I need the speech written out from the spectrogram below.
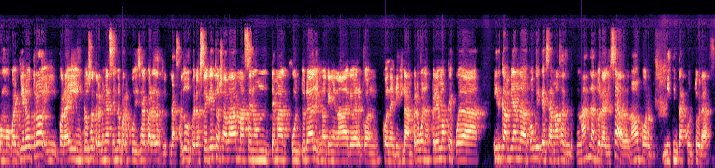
como cualquier otro y por ahí incluso termina siendo perjudicial para la salud. Pero sé que esto ya va más en un tema cultural y no tiene nada que ver con, con el Islam. Pero bueno, esperemos que pueda ir cambiando a poco y que sea más, más naturalizado, ¿no? Por distintas culturas.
